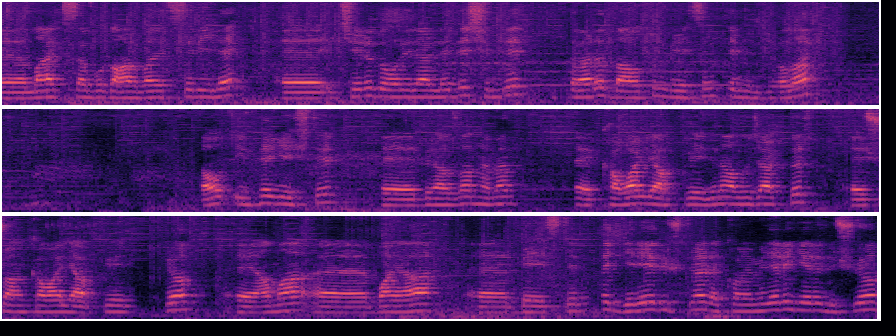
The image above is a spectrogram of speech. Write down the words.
E, Likes da burada arbalestleriyle e, içeri doğru ilerledi. Şimdi bu sefer de Daut'un base'ini temizliyorlar. Daut impe geçti. E, birazdan hemen e, Kavalya upgrade'ini alacaktır. E, şu an Kavalya upgrade ediyor. E, ama e, bayağı e, base'leri de geriye düştüler. Ekonomileri geri düşüyor.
